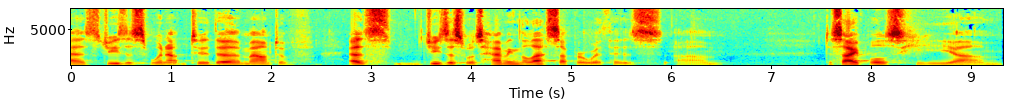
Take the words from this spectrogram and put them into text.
As Jesus went up to the Mount of, as Jesus was having the Last Supper with his um, disciples, he, um,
